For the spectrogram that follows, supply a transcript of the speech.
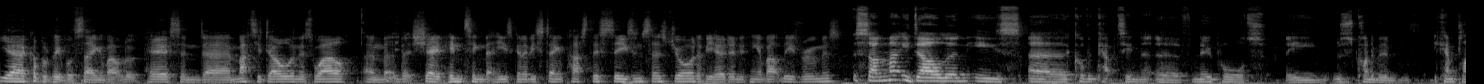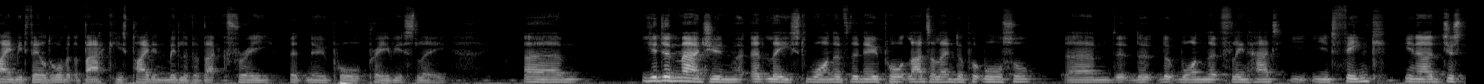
Yeah, a couple of people saying about Luke Pearce and uh, Matty Dolan as well, and that, that Shade hinting that he's going to be staying past this season. Says George, have you heard anything about these rumours? So Matty Dolan is uh, current captain of Newport. He was kind of a he can play midfield or at the back. He's played in the middle of a back three at Newport previously. Um, you'd imagine at least one of the Newport lads will end up at Walsall. Um, the, the the one that Flynn had, you'd think, you know, just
